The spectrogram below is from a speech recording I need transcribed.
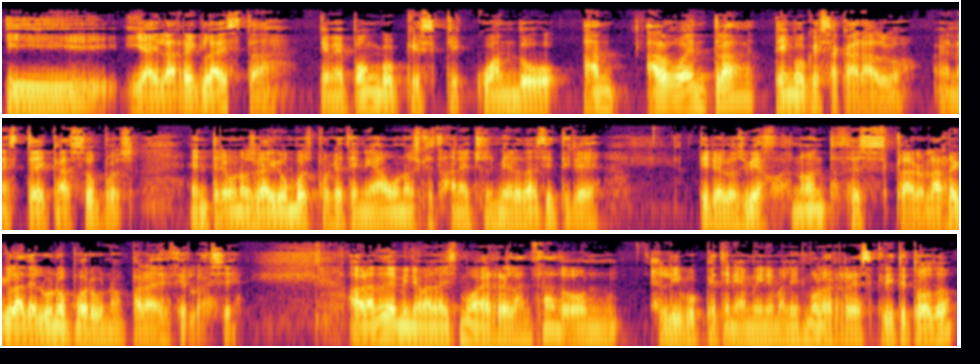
Y hay la regla esta que me pongo, que es que cuando algo entra, tengo que sacar algo. En este caso, pues, entre unos gallumbos porque tenía unos que estaban hechos mierdas y tiré tiré los viejos, ¿no? Entonces, claro, la regla del uno por uno, para decirlo así. Hablando de minimalismo, he relanzado el ebook que tenía minimalismo, lo he reescrito todo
